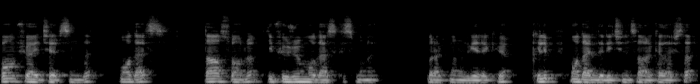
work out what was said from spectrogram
Config içerisinde Models daha sonra Diffusion Models kısmını bırakmanız gerekiyor. Clip modelleri için ise arkadaşlar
